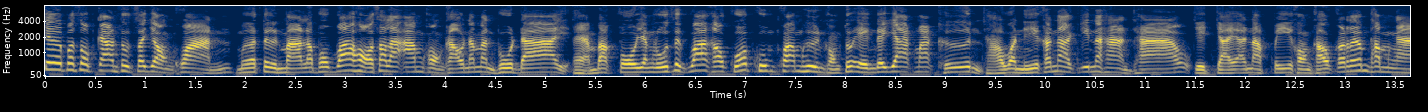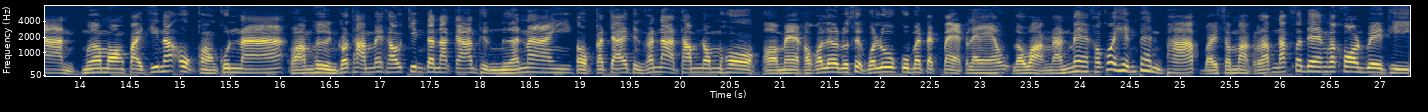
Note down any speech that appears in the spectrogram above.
เจอประสบการณ์สุดสยองขวัญเมื่อตื่นมาแล้วพบว่าหอสละอัมของเขานั้นมันพูดได้ แถมบักโฟยังรู้สึกว่าเขาควบคุมความหื่นของตัวเองได้ยากมากขึ้นเช้าวันนี้ขณะกินอาหารเช้า จิตใจอันดับปีของเขาก็เริ่มทำงาน เมื่อมองไปที่หน้าอกของคุณนาความหื่นก็ทำให้เขาจินตนาการถึงเนื้อใน ตกกระจายถึงขนาดทำนมหกพ่อแม่เขาก็เริ่มรู้สึกว่าลูกกูมันแปลกๆแล้ว ระหว่างนั้นแม่เขาก็เห็นแผ่นพับใบสมัครรับนักแสดงละครเวที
